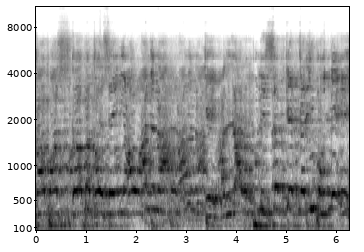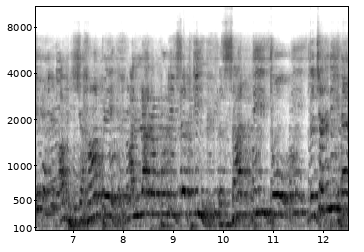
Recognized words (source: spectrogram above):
کعبہ کعبہ کو او ادنا کہ اللہ رب العزت کے قریب ہوتے ہیں۔ اب یہاں پہ اللہ رب العزت کی ذاتی جو تجلی ہے،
